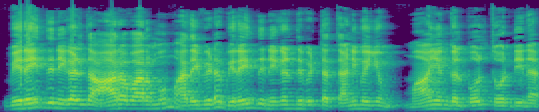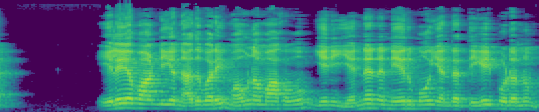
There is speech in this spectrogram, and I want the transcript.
விரைந்து நிகழ்ந்த ஆரவாரமும் அதைவிட விரைந்து நிகழ்ந்துவிட்ட தனிமையும் மாயங்கள் போல் தோன்றின. இளையபாண்டியன் அதுவரை மௌனமாகவும் இனி என்னென்ன நேருமோ என்ற திகைப்புடனும்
